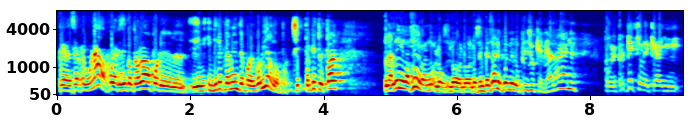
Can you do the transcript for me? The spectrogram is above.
puedan ser regulados, puedan ser controlados por el, indirectamente por el gobierno, porque esto está en la ley de la selva, los, empresarios ponen los precios que les da la gana, con el pretexto de que hay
